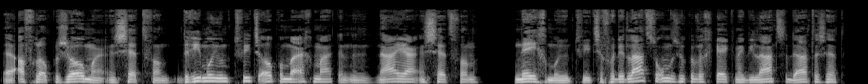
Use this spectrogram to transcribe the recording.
eh, afgelopen zomer een set van 3 miljoen tweets openbaar gemaakt. En in het najaar een set van 9 miljoen tweets. En voor dit laatste onderzoek hebben we gekeken naar die laatste dataset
